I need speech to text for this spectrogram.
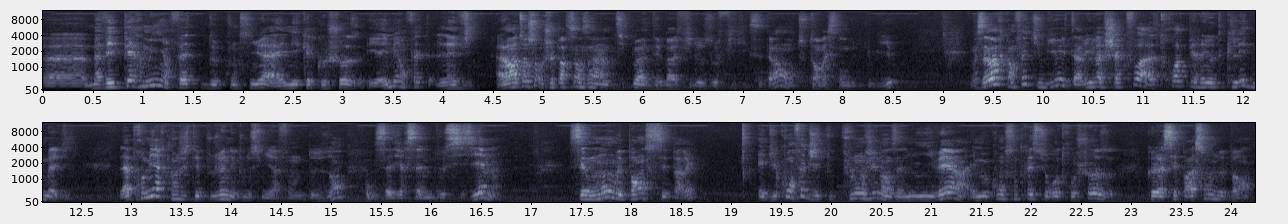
euh, m'avait permis en fait de continuer à aimer quelque chose et à aimer en fait la vie. Alors attention, je vais partir dans un, petit peu un débat philosophique, etc., tout en restant de Yu-Gi-Oh! Il faut savoir qu'en fait Yu-Gi-Oh! est arrivé à chaque fois à trois périodes clés de ma vie. La première, quand j'étais plus jeune et que je me suis mis à fond de deux ans, c'est-à-dire CM2 6ème, c'est au moment où mes parents se séparaient. Et du coup, en fait, j'ai pu plonger dans un univers et me concentrer sur autre chose que la séparation de mes parents.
